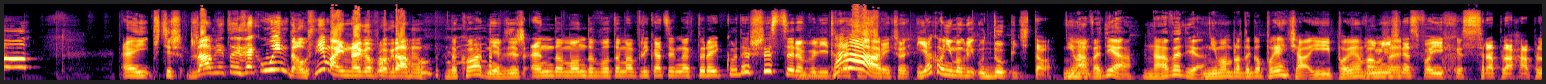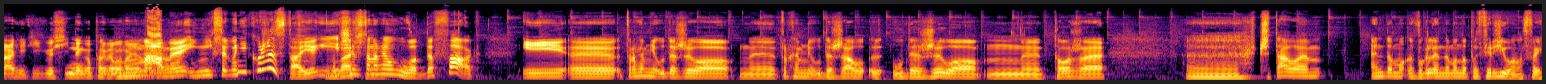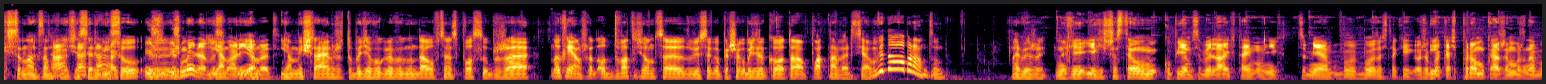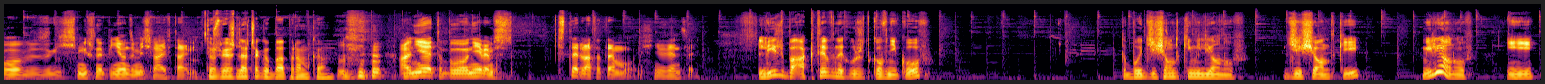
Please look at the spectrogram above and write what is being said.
Ej, przecież Dla mnie to jest jak Windows, nie ma innego programu. dokładnie, przecież Endomondo było tą aplikacją, na której kurde wszyscy robili Tak. I jak oni mogli udupić to? Nie mam, nawet ja, nawet ja. nie mam bladego pojęcia i powiem Nie wam, mieliście że na swoich sraplach, aplach jakiegoś innego programowania? mamy i nikt z tego nie korzysta. I, i No się właśnie. zastanawiam, what the fuck. I y, trochę mnie uderzyło, y, trochę mnie uderzało, y, uderzyło y, to, że y, czytałem Endomo- w ogóle Endomondo potwierdziło na swoich stronach zamknięcie tak, tak. serwisu. Już- Y, już maila wysłali ja, nawet. Ja myślałem, że to będzie w ogóle wyglądało w ten sposób, że no okej, na przykład od 2021 będzie tylko ta płatna wersja. Mówię, dobra, no to najwyżej. Jak- Jakiś czas temu kupiłem sobie Lifetime u nich. Co miałem, było, było coś takiego, że była I- jakaś promka, że można było jakieś śmieszne pieniądze mieć Lifetime. To już wiesz, dlaczego była promka. Ale nie, to było, nie wiem, 4 lata temu, jeśli nie więcej. liczba aktywnych użytkowników to były dziesiątki milionów. Dziesiątki milionów. I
